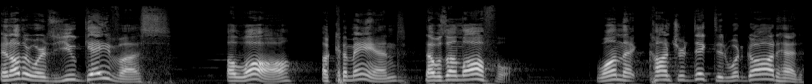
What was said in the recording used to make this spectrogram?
In other words, you gave us a law, a command that was unlawful one that contradicted what God had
